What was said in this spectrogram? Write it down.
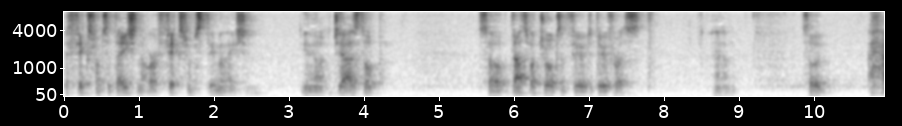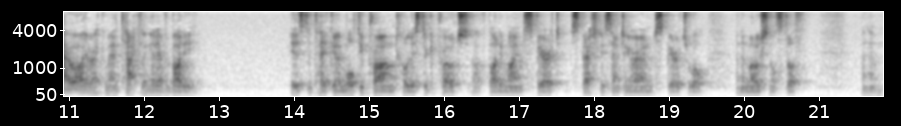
a fix from sedation, or a fix from stimulation you know, jazzed up. So that's what drugs and food do for us. Um, so how I recommend tackling it, everybody, is to take a multi-pronged, holistic approach of body, mind, spirit, especially centering around spiritual and emotional stuff. Um,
